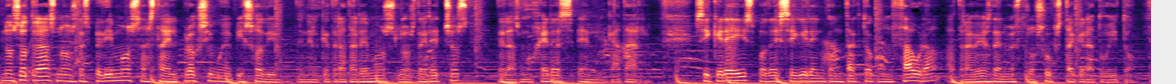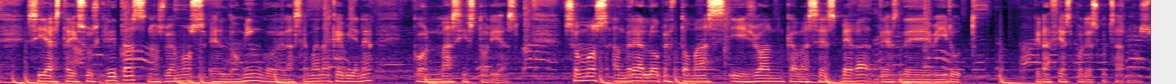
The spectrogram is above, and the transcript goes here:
Nosotras nos despedimos hasta el próximo episodio, en el que trataremos los derechos de las mujeres en Qatar. Si queréis, podéis seguir en contacto con Zaura a través de nuestro Substack gratuito. Si ya estáis suscritas, nos vemos el domingo de la semana que viene con más historias. Somos Andrea López Tomás y Joan Cabasés Vega desde Beirut. Gracias por escucharnos.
